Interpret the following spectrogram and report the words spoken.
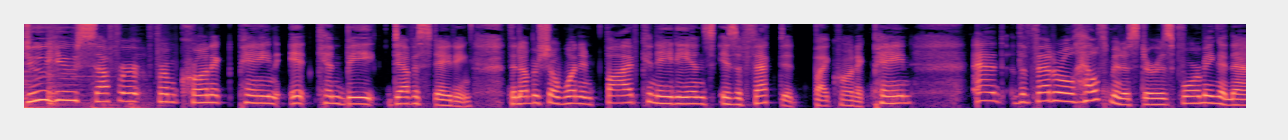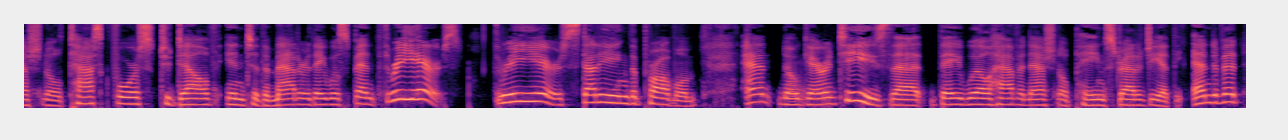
Do you suffer from chronic pain? It can be devastating. The numbers show one in five Canadians is affected by chronic pain. And the federal health minister is forming a national task force to delve into the matter. They will spend three years three years studying the problem and no guarantees that they will have a national pain strategy at the end of it.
